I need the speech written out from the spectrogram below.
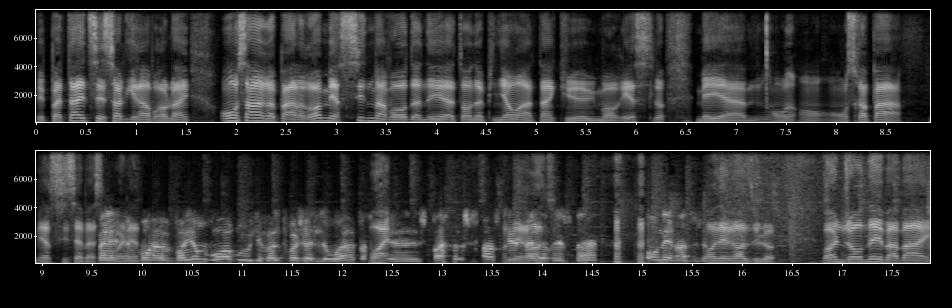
Mais peut-être c'est ça le grand problème. On s'en reparlera. Merci de m'avoir donné ton opinion en tant qu'humoriste. Mais euh, on, se repart. Merci, Sébastien. Ben, voyons voir où il y aura le projet de loi, parce que je pense, que malheureusement, on est rendu là. On est rendu là. Bonne journée, bye bye.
